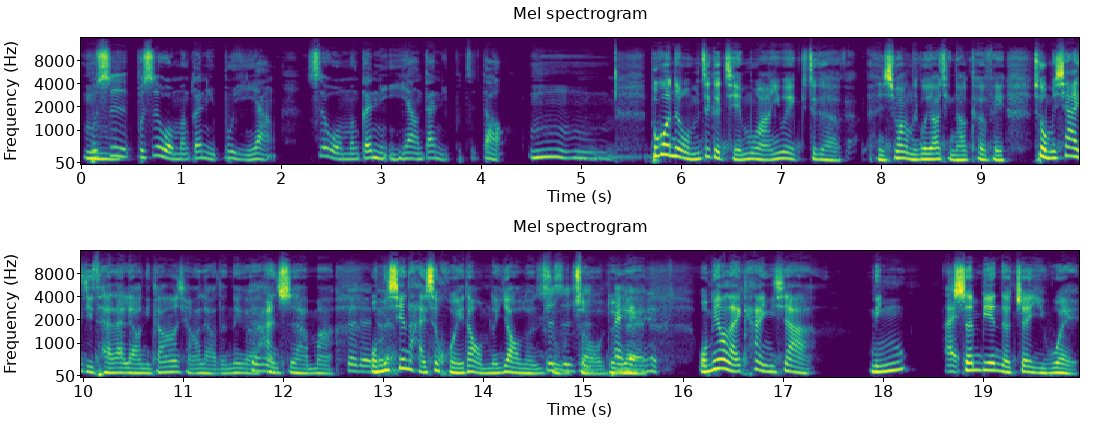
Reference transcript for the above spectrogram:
不是、嗯、不是我们跟你不一样，是我们跟你一样，但你不知道。嗯嗯。不过呢，我们这个节目啊，因为这个很希望能够邀请到克菲，所以我们下一集才来聊你刚刚想要聊的那个汉氏阿嬷。对，对对。我们现在还是回到我们的药轮主轴，是是是对不对？嘿嘿嘿，我们要来看一下您。身边的这一位，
